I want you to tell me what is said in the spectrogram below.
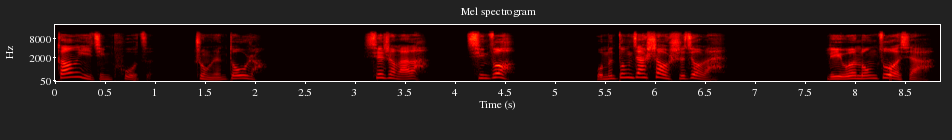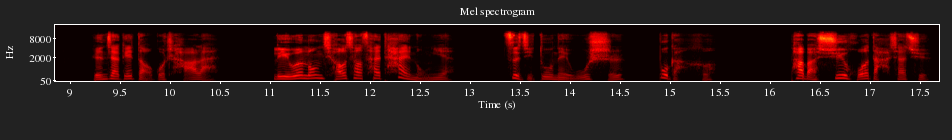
刚一进铺子，众人都让：“先生来了，请坐。我们东家少时就来。”李文龙坐下，人家给倒过茶来，李文龙瞧瞧菜太浓艳，自己肚内无食，不敢喝，怕把虚火打下去，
